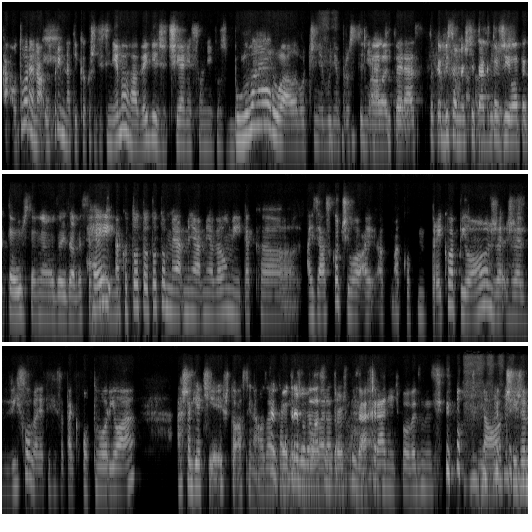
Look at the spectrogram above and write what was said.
taká otvorená, úprimná, ty že ty si nemohla vedieť, že či ja nie som niekto z bulváru, alebo či nebudem proste nejaký to, teraz. To keby som ešte takto žila, tak to už som naozaj zavesela. Hej, ako toto, toto mňa, mňa, mňa veľmi tak uh, aj zaskočilo, aj ako prekvapilo, že, že vyslovene ty si sa tak otvorila a však ja tiež to asi naozaj... Tak, potrebovala som trošku zachrániť, povedzme si. No, čiže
